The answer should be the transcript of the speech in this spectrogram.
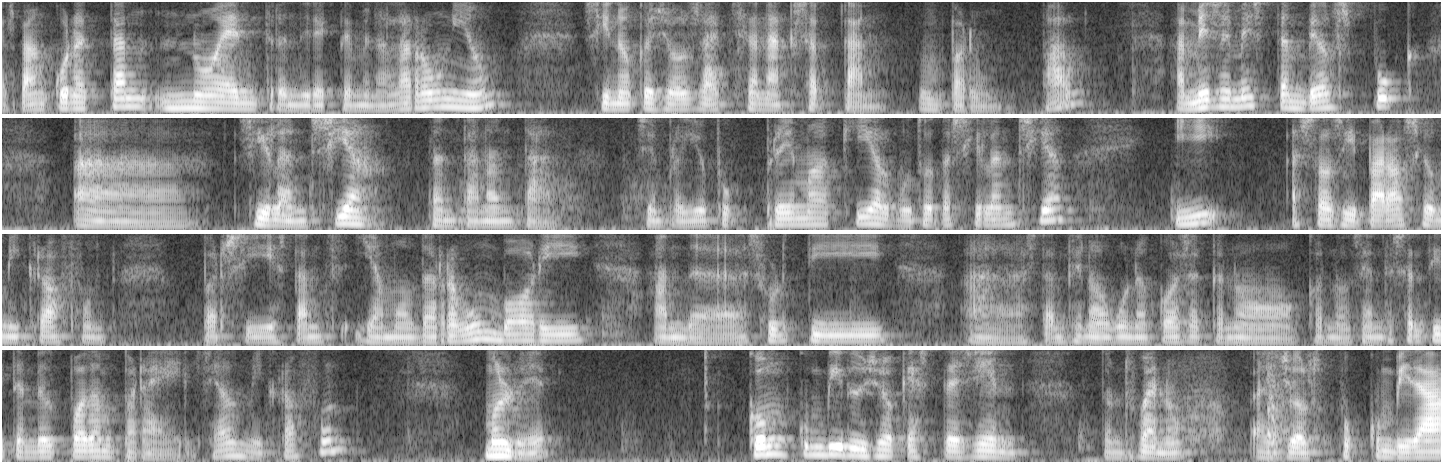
es van connectant no entren directament a la reunió, sinó que jo els haig d'anar acceptant un per un. Val? A més a més, també els puc eh, silenciar de tant en tant. Per exemple, jo puc premer aquí el botó de silenciar i se'ls hi para el seu micròfon per si estan, hi ha molt de rebombori, han de sortir, eh, estan fent alguna cosa que no, que no els hem de sentir, també el poden parar ells, eh, el micròfon. Molt bé. Com convido jo aquesta gent? Doncs bueno, eh, jo els puc convidar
